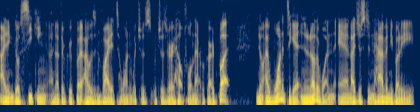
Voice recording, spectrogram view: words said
I didn't go seeking another group, but I was invited to one, which was which was very helpful in that regard. But you know, I wanted to get in another one, and I just didn't have anybody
